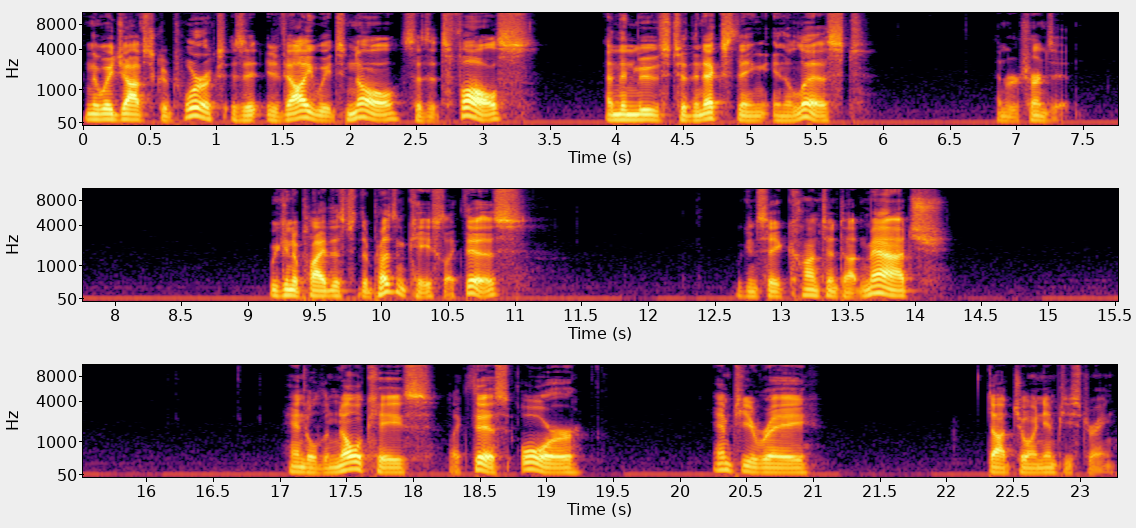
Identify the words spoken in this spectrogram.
And the way JavaScript works is it evaluates null, says it's false, and then moves to the next thing in the list and returns it. We can apply this to the present case like this. We can say content.match, handle the null case like this, or empty array dot join empty string.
